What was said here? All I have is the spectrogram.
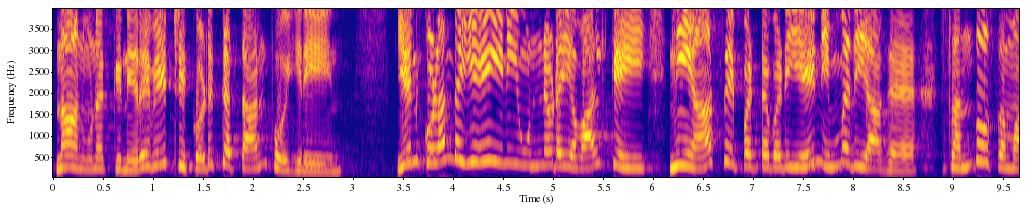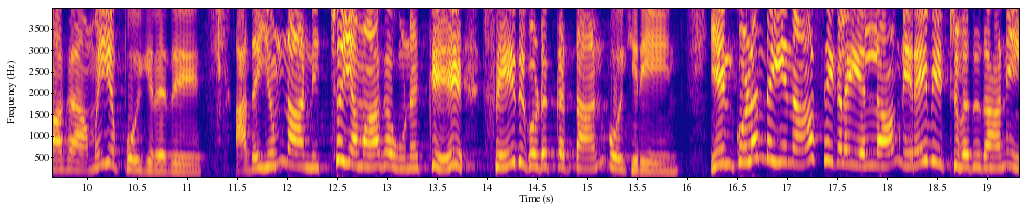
நான் உனக்கு நிறைவேற்றி கொடுக்கத்தான் போகிறேன். என் குழந்தையே இனி உன்னுடைய வாழ்க்கை நீ ஆசைப்பட்டபடியே நிம்மதியாக சந்தோஷமாக அமையப் போகிறது. அதையும் நான் நிச்சயமாக உனக்கு செய்து கொடுக்கத்தான் போகிறேன். என் குழந்தையின் ஆசைகளை எல்லாம் நிறைவேற்றுவதுதானே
